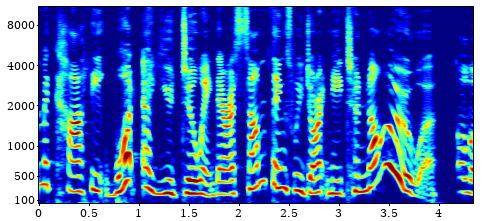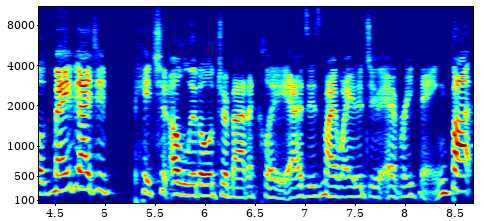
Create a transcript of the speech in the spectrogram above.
McCarthy, what are you doing? There are some things we don't need to know. Oh, look, maybe I did pitch it a little dramatically, as is my way to do everything. But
